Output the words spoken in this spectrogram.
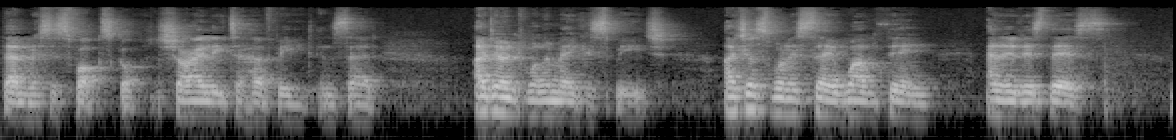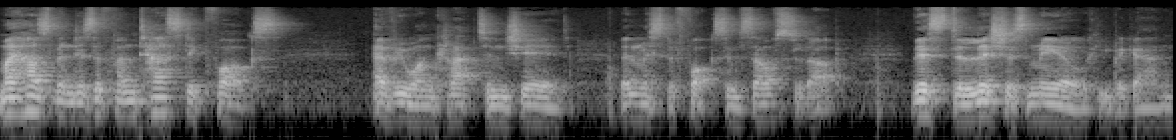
Then Mrs. Fox got shyly to her feet and said, I don't want to make a speech. I just want to say one thing, and it is this. My husband is a fantastic fox. Everyone clapped and cheered. Then Mr. Fox himself stood up. This delicious meal, he began.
